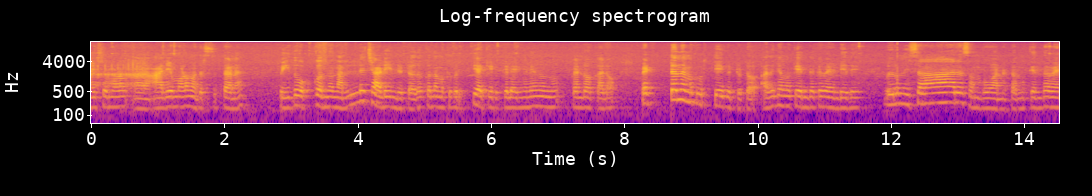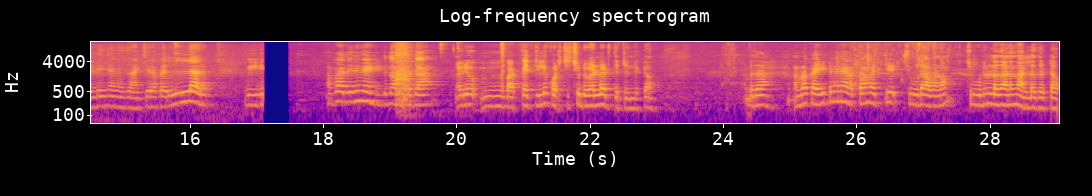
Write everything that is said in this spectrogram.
ആയിഷമോളം ആര്യമോളം മദ്രസത്താണ്. അപ്പോൾ ഇതൊക്കെ ഒന്ന് നല്ല ചളിയുണ്ട് കേട്ടോ. അതൊക്കെ നമുക്ക് വൃത്തിയാക്കി എടുക്കലോ. എങ്ങനെയെന്നൊന്നും കണ്ടു നോക്കാലോ. പെട്ടെന്ന് നമുക്ക് വൃത്തിയാക്കി കിട്ടും കേട്ടോ. അതിന് നമുക്ക് എന്തൊക്കെ വേണ്ടത് വെറും നിസ്സാര സംഭവമാണ് കേട്ടോ. നമുക്ക് എന്താ വേണ്ടത് ഞങ്ങൾക്ക് കാണിച്ചു തരാം. അപ്പോൾ എല്ലാവരും വീഡിയോ അപ്പോൾ അതിന് വേണ്ടിയിട്ട് നമ്മളിതാ ഒരു ബക്കറ്റിൽ കുറച്ച് ചുടുവെള്ളം എടുത്തിട്ടുണ്ട് കേട്ടോ. അപ്പോൾ ഇതാ നമ്മളെ കൈയിട്ട് ഇങ്ങനെ ഇളക്കാൻ പറ്റി ചൂടാവണം. ചൂടുള്ളതാണ് നല്ലത് കേട്ടോ.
